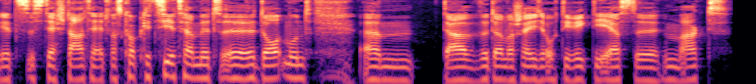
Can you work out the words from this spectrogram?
Jetzt ist der Start ja etwas komplizierter mit äh, Dortmund. Ähm, da wird dann wahrscheinlich auch direkt die erste Markt,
